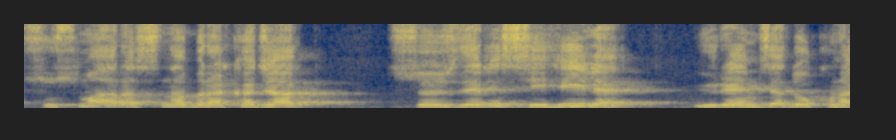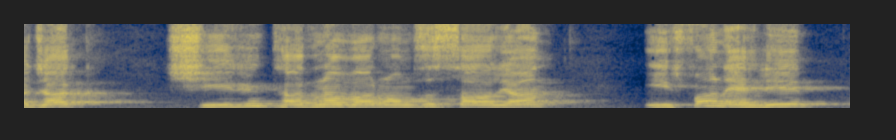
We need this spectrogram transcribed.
susma arasına bırakacak, sözlerin sihriyle yüreğimize dokunacak, şiirin tadına varmamızı sağlayan irfan ehli,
